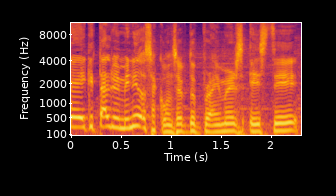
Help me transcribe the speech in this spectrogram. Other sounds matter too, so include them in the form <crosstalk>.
Hey, ¿qué tal? Bienvenidos a Concepto Primers, este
